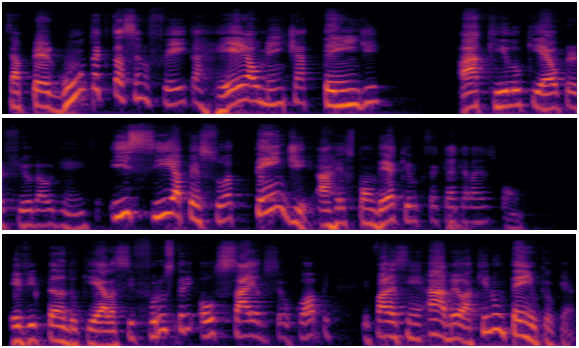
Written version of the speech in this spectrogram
se a pergunta que está sendo feita realmente atende aquilo que é o perfil da audiência. E se a pessoa tende a responder aquilo que você quer que ela responda, evitando que ela se frustre ou saia do seu copy e fale assim: ah, meu, aqui não tem o que eu quero.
